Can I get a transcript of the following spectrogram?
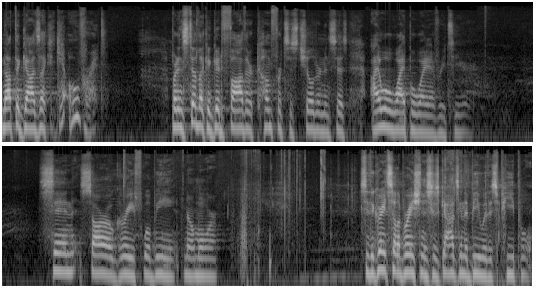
not that God's like, get over it. But instead, like a good father comforts his children and says, I will wipe away every tear sin, sorrow, grief will be no more. See, the great celebration is because God's going to be with his people.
